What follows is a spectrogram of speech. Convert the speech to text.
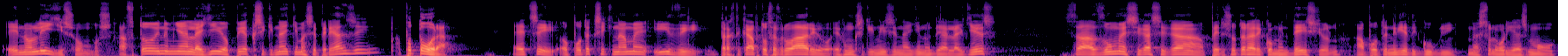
εν ολίγης όμως, αυτό είναι μια αλλαγή η οποία ξεκινάει και μας επηρεάζει από τώρα. Έτσι, οπότε ξεκινάμε ήδη, πρακτικά από το Φεβρουάριο έχουν ξεκινήσει να γίνονται αλλαγές. Θα δούμε σιγά σιγά περισσότερα recommendation από την ίδια την Google μέσα στο λογαριασμό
